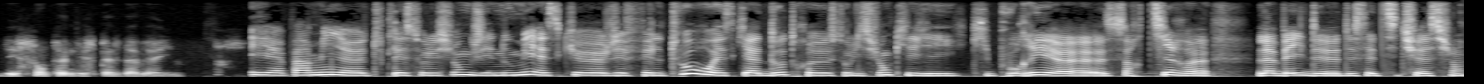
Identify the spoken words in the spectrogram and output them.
des centaines d'espèces d'abeilles. Et euh, parmi euh, toutes les solutions que j'ai nommées, est-ce que j'ai fait le tour ou est-ce qu'il y a d'autres euh, solutions qui, pourraient sortir l'abeille de cette situation?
